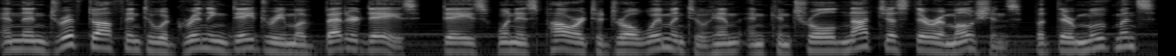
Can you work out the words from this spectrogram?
and then drift off into a grinning daydream of better days, days when his power to draw women to him and control not just their emotions but their movements,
